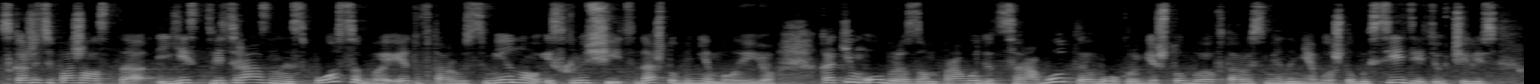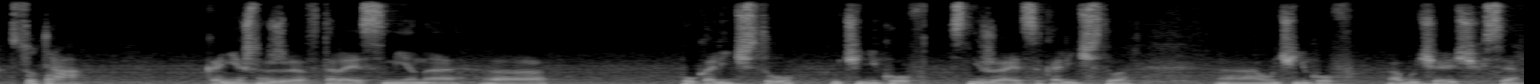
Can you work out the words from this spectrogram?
Скажите, пожалуйста, есть ведь разные способы эту вторую смену исключить, да, чтобы не было ее. Каким образом проводятся работы в округе, чтобы второй смены не было, чтобы все дети учились с утра? Конечно же, вторая смена э, по количеству учеников снижается количество э, учеников, обучающихся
